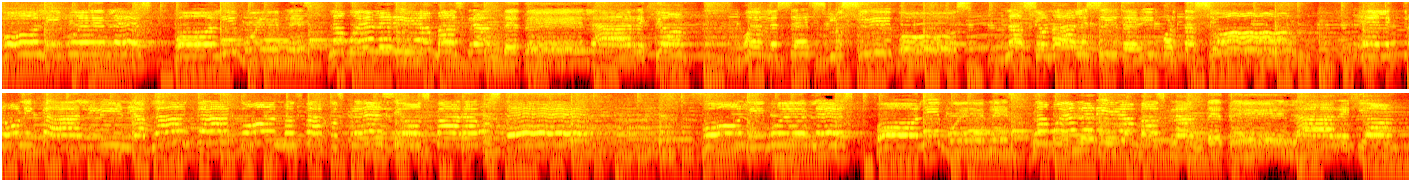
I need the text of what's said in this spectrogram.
Polimuebles, Polimuebles, la mueblería más grande de la región. Muebles exclusivos, nacionales y de importación de la región.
